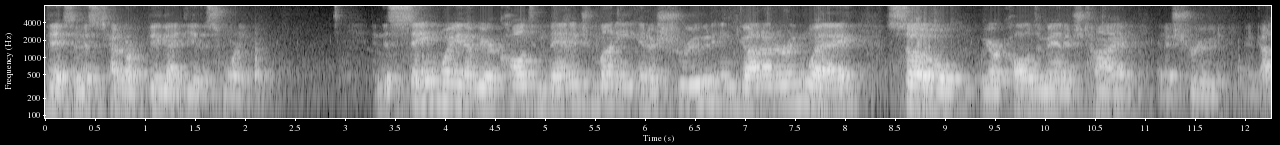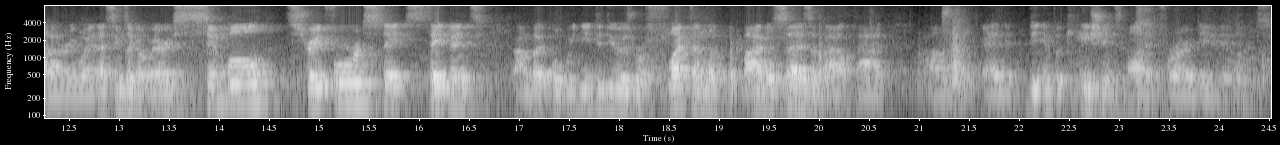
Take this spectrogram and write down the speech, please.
this. And this is kind of our big idea this morning. In the same way that we are called to manage money in a shrewd and God honoring way, so we are called to manage time in a shrewd and God honoring way. And that seems like a very simple, straightforward state- statement um, but what we need to do is reflect on what the Bible says about that um, and the implications on it for our day to day lives.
